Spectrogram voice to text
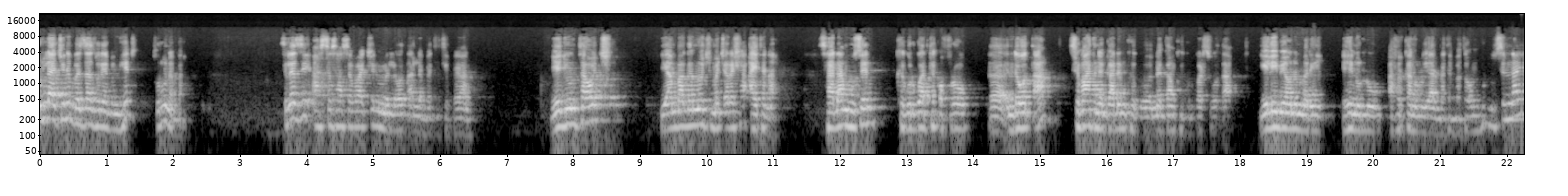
ሁላችንም በዛ ዙሪያ በመሄድ ጥሩ ነበር። ስለዚህ አስተሳሰባችን መለወጥ አለበት። ኢትዮጵያውያን የጁንታዎች የአምባገኖች መጨረሻ አይተናል። ሳዳም ሁሴን ከጉድጓድ ተቆፍሮ እንደወጣ ስብሐት ነጋም ከጉድጓድ ሲወጣ የሊቢያውንም መሪ ይህን ሁሉ አፍሪካን ሁሉ ያርበተበተውን ሁሉ ስናይ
